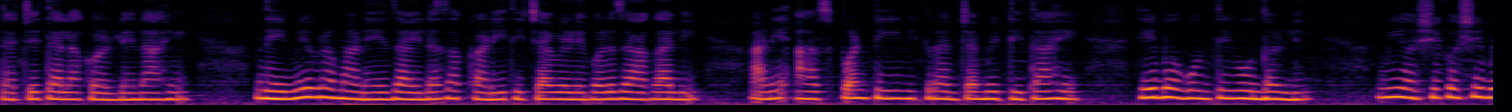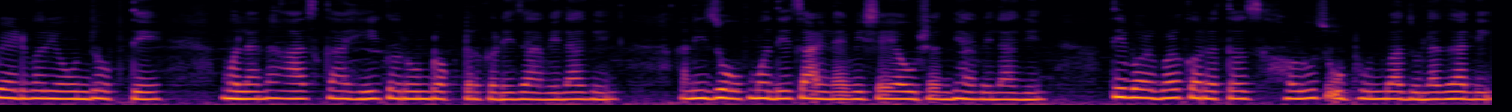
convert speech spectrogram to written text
त्याचे त्याला कळले नाही. नेहमीप्रमाणे जायला सकाळी तिच्या वेळेवर जाग आली आणि आज पण ती विक्रांतच्या मिठीत आहे हे बघून ती गोंधळली. मी अशी कशी बेडवर येऊन झोपते? मला ना आज काहीही करून डॉक्टरकडे जावे लागेल आणि झोपमध्ये चालण्याविषयी औषध घ्यावे लागेल. ती बळबळ करतच हळूच उठून बाजूला झाली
